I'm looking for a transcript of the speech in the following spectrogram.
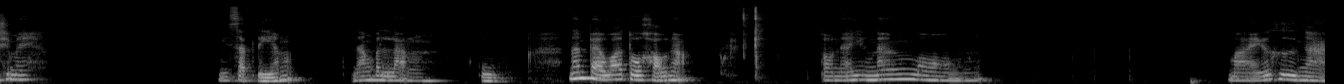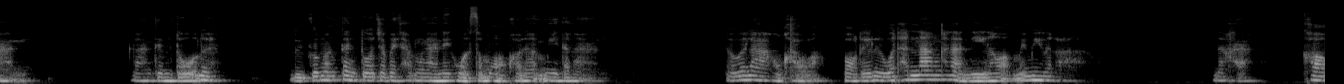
ใช่ไหม มีสัตว์เลี้ยง นั่งบัลลังก์โอ้นั่นแปลว่าตัวเขาเน่ะ ตอนนี้ยังนั่งมองไม้ก็คืองาน งานเต็มโต๊ะเลย หรือกำลังแต่งตัวจะไปทำงานในหัวสมองเขาเนะมีแต่งาน แล้วเวลาของเขาอะบอกได้เลยว่าท่านนั่งขนาดนี้แล้วไม่มีเวลานะคะ เขา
